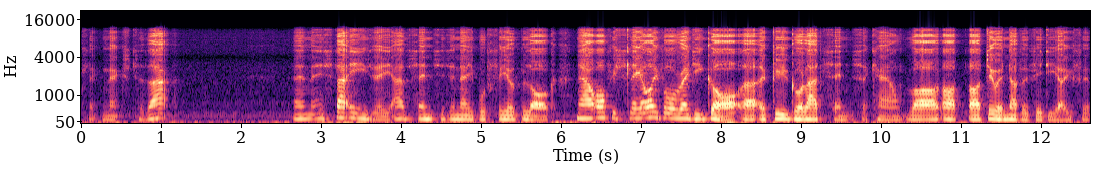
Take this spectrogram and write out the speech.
Click next to that and it's that easy AdSense is enabled for your blog. Now obviously I've already got uh, a Google AdSense account I'll, I'll, I'll, do another video for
